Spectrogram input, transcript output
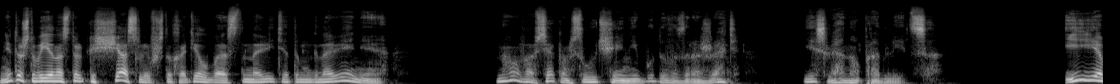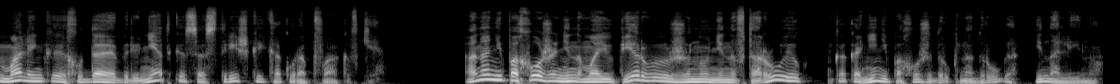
Не то чтобы я настолько счастлив, что хотел бы остановить это мгновение, но, во всяком случае, не буду возражать, если оно продлится. Ия — маленькая худая брюнетка со стрижкой, как у рабфаковки. Она не похожа ни на мою первую жену, ни на вторую, как они не похожи друг на друга и на Лину.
